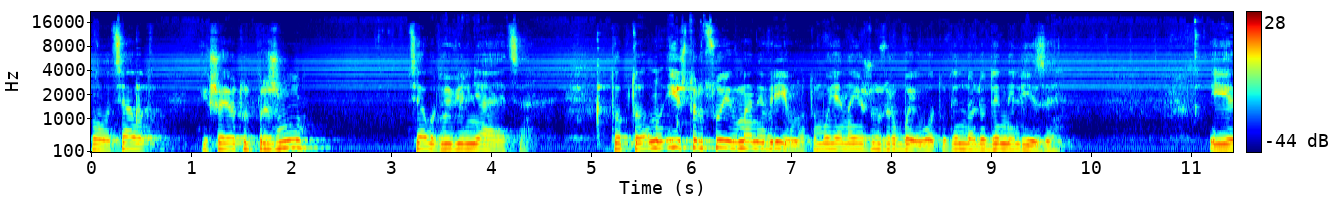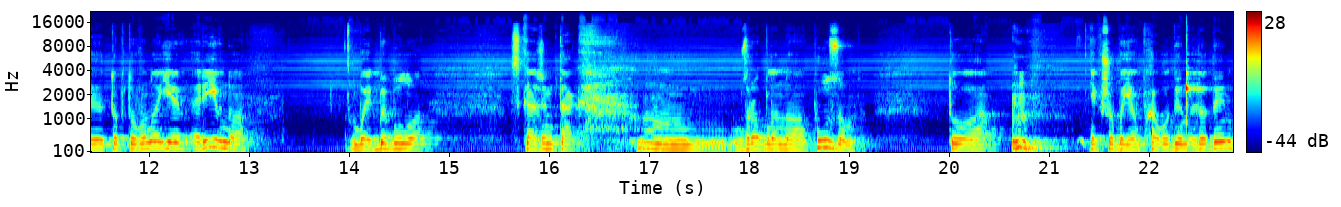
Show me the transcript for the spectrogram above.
о, от, якщо я тут прижму, ця от вивільняється. Тобто, ну і шторцує в мене врівно, тому я наїжу зробив. От 1.01 не лізе. І, тобто воно є рівно, бо якби було, скажімо так, зроблено пузом, то якщо б я впхав 1.01,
